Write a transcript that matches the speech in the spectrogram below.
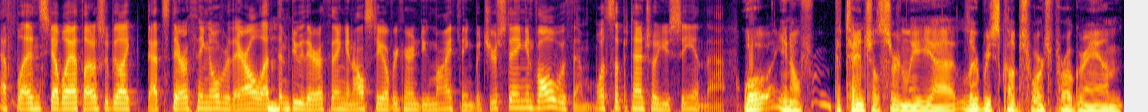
NCAA athletics would be like, that's their thing over there. I'll let mm-hmm. them do their thing, and I'll stay over here and do my thing. But you're staying involved with them. What's the potential you see in that? Well, you know, potential certainly. Uh, Liberty's club sports program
